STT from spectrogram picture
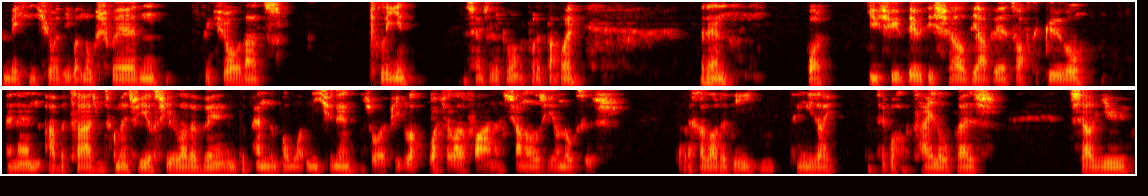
making sure that you've got no swearing, make sure that's clean, essentially, if you want to put it that way. And then what YouTube do, they sell the adverts off to Google, and then advertisements come in. So you'll see a lot of um, depending on what niche you're in. So if people watch a lot of finance channels, you'll notice that like a lot of the things like the typical Tai Lopez sell you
